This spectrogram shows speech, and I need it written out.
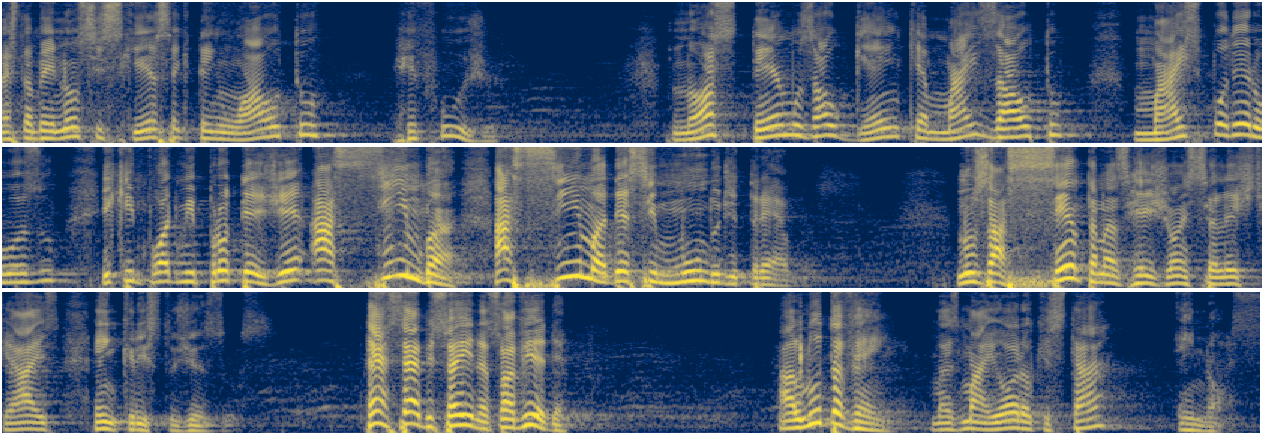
Mas também não se esqueça que tem um alto refúgio. Nós temos alguém que é mais alto, mais poderoso e que pode me proteger acima, acima desse mundo de trevas. Nos assenta nas regiões celestiais em Cristo Jesus. Recebe isso aí na sua vida? A luta vem, mas maior é o que está em nós.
